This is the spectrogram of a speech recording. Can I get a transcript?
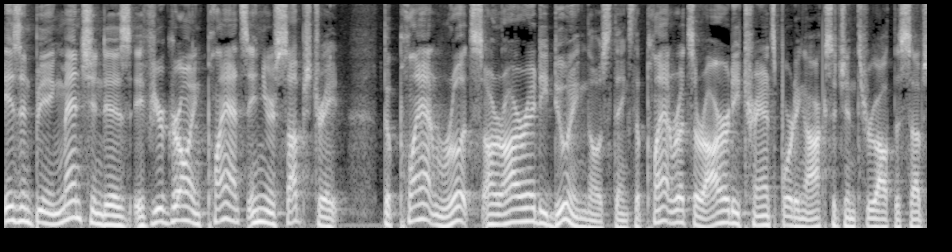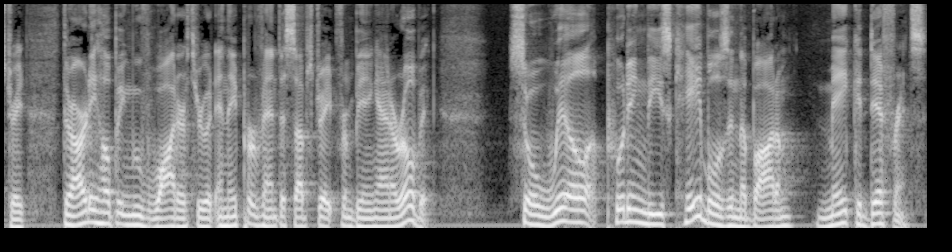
isn't being mentioned is if you're growing plants in your substrate, the plant roots are already doing those things. The plant roots are already transporting oxygen throughout the substrate. They're already helping move water through it and they prevent the substrate from being anaerobic. So, will putting these cables in the bottom make a difference?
